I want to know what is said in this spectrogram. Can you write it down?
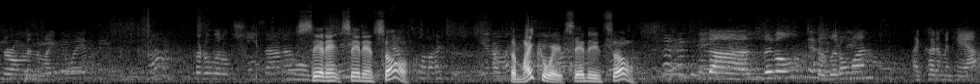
throw them in the microwave. Put a little cheese on them. Say it ain't, say it ain't so. The microwave, say it ain't so. The little, the little ones, I cut them in half.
